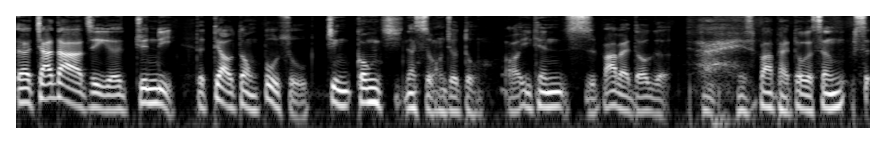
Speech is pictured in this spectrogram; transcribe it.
呃加大这个军力。的调动部署进攻击，那死亡就多哦，一天死八百多个，唉，也是八百多个生生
